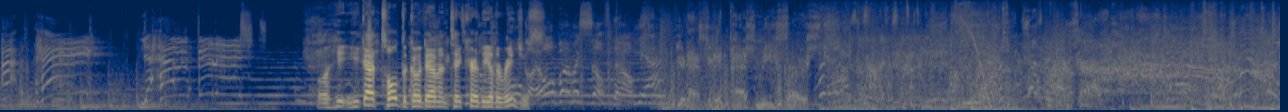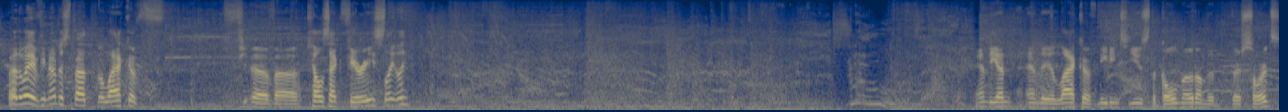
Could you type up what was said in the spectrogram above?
Uh, you haven't finished! Well, he, he got told to go down and take care of the other rangers. By the way, have you noticed about the lack of of uh, Kelzak Furies lately? And the un- and the lack of needing to use the gold mode on the, their swords.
